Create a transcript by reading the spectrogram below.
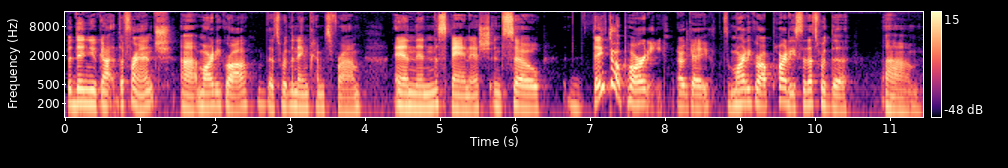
But then you've got the French, uh, Mardi Gras. That's where the name comes from, and then the Spanish. And so they throw a party. Okay, it's a Mardi Gras party. So that's where the um,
